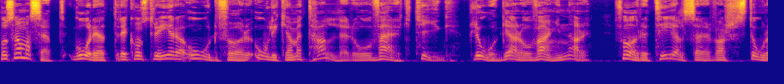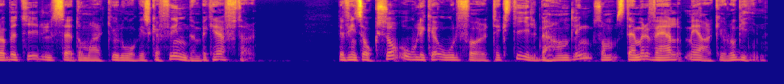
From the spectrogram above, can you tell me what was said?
På samma sätt går det att rekonstruera ord för olika metaller och verktyg, plogar och vagnar, företeelser vars stora betydelse de arkeologiska fynden bekräftar. Det finns också olika ord för textilbehandling som stämmer väl med arkeologin.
